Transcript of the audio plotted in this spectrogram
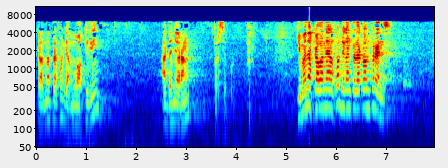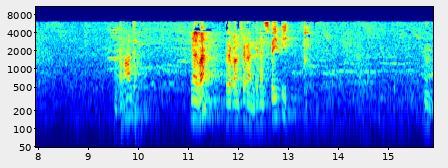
Karena telepon nggak mewakili adanya orang tersebut. Gimana kalau nelpon dengan telekonferensi? Enggak ada. Enggak apa? Telekonferensi dengan Skype. Hmm.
